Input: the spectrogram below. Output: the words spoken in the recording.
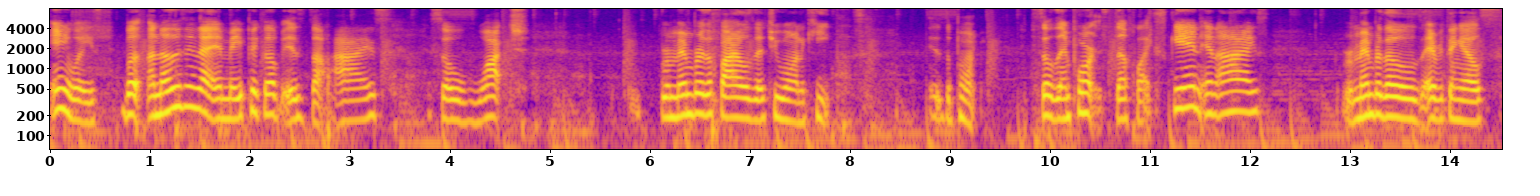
Anyways, but another thing that it may pick up is the eyes. So watch. Remember the files that you want to keep is the point. So the important stuff like skin and eyes, remember those. Everything else,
